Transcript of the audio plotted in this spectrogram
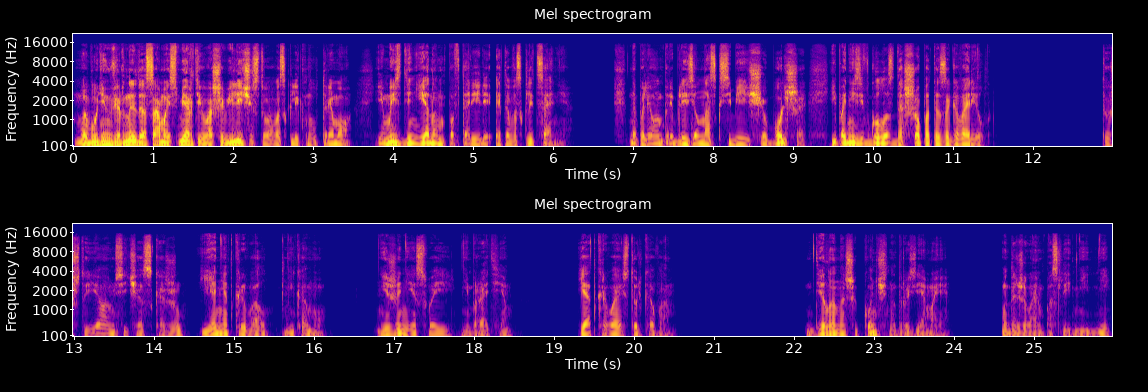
Мы будем верны до самой смерти, ваше величество, воскликнул Тремо, и мы с Деньеном повторили это восклицание. Наполеон приблизил нас к себе еще больше и, понизив голос до шепота, заговорил: то, что я вам сейчас скажу, я не открывал никому. Ни жене своей, ни братьям. Я открываюсь только вам. Дело наше кончено, друзья мои. Мы доживаем последние дни.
